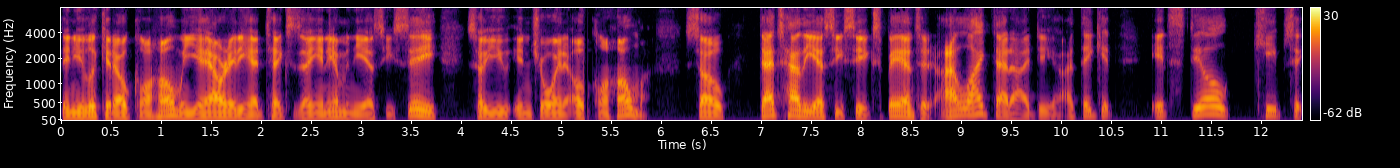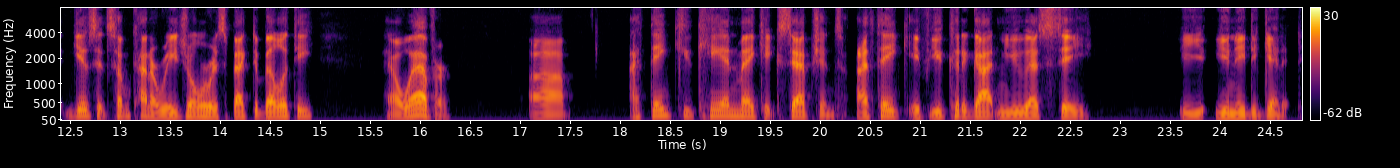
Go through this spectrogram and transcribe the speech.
Then you look at Oklahoma. You already had Texas A&M in the SEC, so you enjoy Oklahoma. So that's how the SEC expands it. I like that idea. I think it it still keeps it gives it some kind of regional respectability. However, uh, I think you can make exceptions. I think if you could have gotten USC, you, you need to get it.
